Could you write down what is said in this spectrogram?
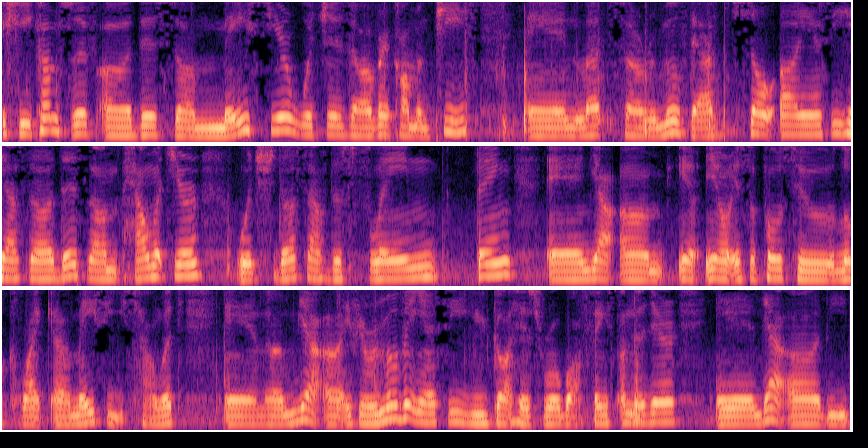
he comes with uh, this um, mace here which is a very common piece and let's uh, remove that. So uh, you can see he has the this um, helmet here which does have this flame thing and yeah um you, you know it's supposed to look like uh, Macy's helmet. And um, yeah uh, if you remove it you can see you got his robot face under there. And yeah uh, the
